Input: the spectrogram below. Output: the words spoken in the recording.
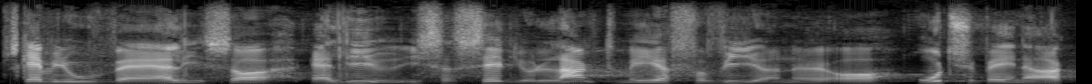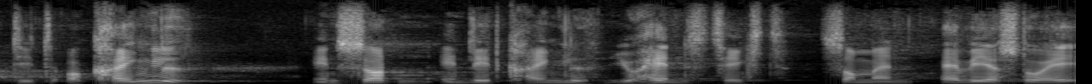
skal vi nu være ærlige, så er livet i sig selv jo langt mere forvirrende og rutsjebaneagtigt og kringlet end sådan en lidt kringlet Johannes tekst, som man er ved at stå af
